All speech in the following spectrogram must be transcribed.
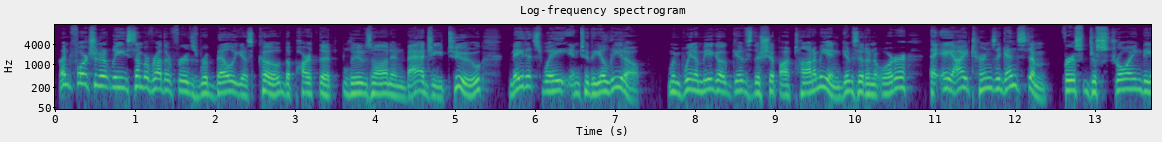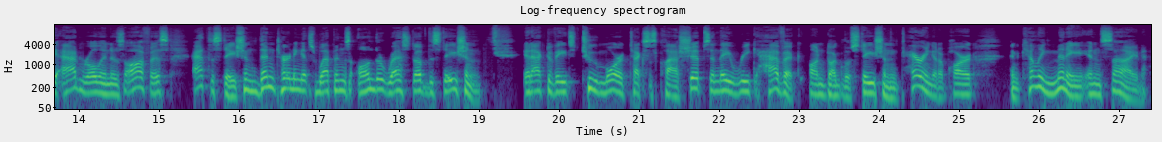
Unfortunately, some of Rutherford's rebellious code, the part that lives on in Badgey 2, made its way into the Alito. When Buenamigo gives the ship autonomy and gives it an order, the AI turns against him, first destroying the admiral in his office at the station, then turning its weapons on the rest of the station. It activates two more Texas class ships and they wreak havoc on Douglas Station, tearing it apart and killing many inside.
